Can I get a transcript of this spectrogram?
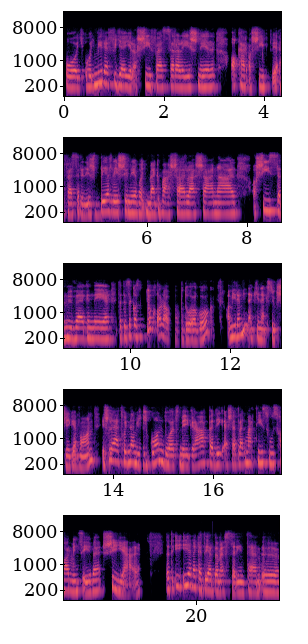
hogy, hogy mire figyeljél a sífelszerelésnél, akár a sífelszerelés bérlésénél, vagy megvásárlásánál, a síszemüvegnél, tehát ezek az tök alapdolgok, amire mindenki mindenkinek szüksége van, és lehet, hogy nem is gondolt még rá, pedig esetleg már 10-20-30 éve síjel. Tehát ilyeneket érdemes szerintem ö,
